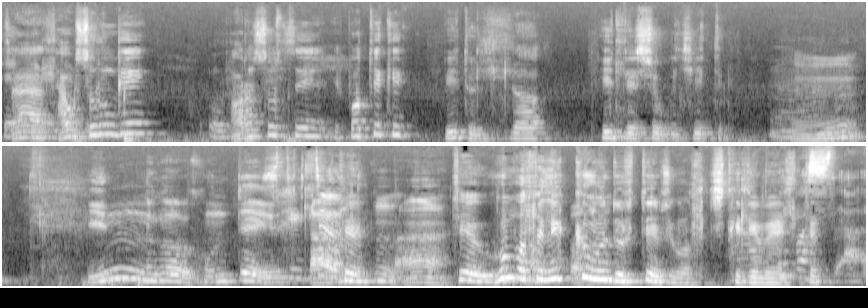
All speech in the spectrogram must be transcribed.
За лав сүрэнгийн орон сууцны ипотекийг би төллөө хийлээ шүү гэж хийдэг. Энэ нөгөө хүндээ ирэх дарамт нь аа. Тий, хүн болоо нэг гэн хүнд өртөө юм шиг болчихдаг юм байл та.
